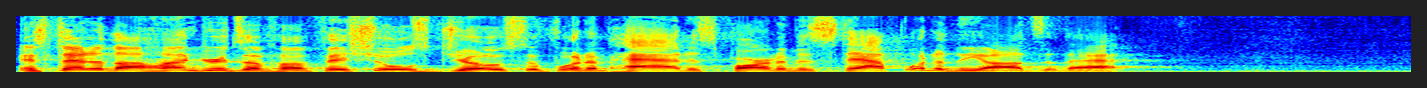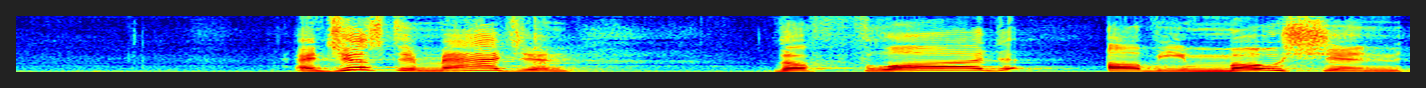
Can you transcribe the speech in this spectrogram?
Instead of the hundreds of officials Joseph would have had as part of his staff, what are the odds of that? And just imagine the flood of emotion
